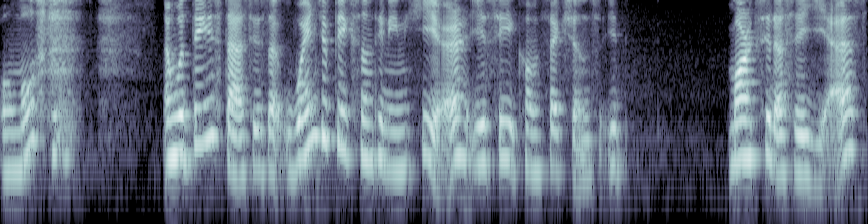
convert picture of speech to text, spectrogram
almost. and what this does is that when you pick something in here, you see confections, it marks it as a yes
